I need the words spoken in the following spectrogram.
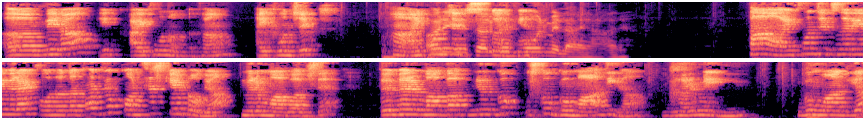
अ, मेरा एक आईफोन होता था आईफोन सिक्स हाँ आईफोन अरे सिक्स सर को फ़ोन मिला यार। हाँ आईफोन सिक्स करके मेरा एक फ़ोन होता था जो कॉन्फिस्केट हो गया मेरे माँ बाप से। फिर मेरे माँ बाप ने उनको उसको घुमा दिया घर में ही घुमा दिया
